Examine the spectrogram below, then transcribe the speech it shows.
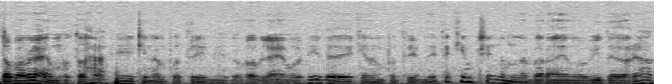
Додаємо фотографії, які нам потрібні, додаємо відео, які нам потрібні. І таким чином набираємо відеоряд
